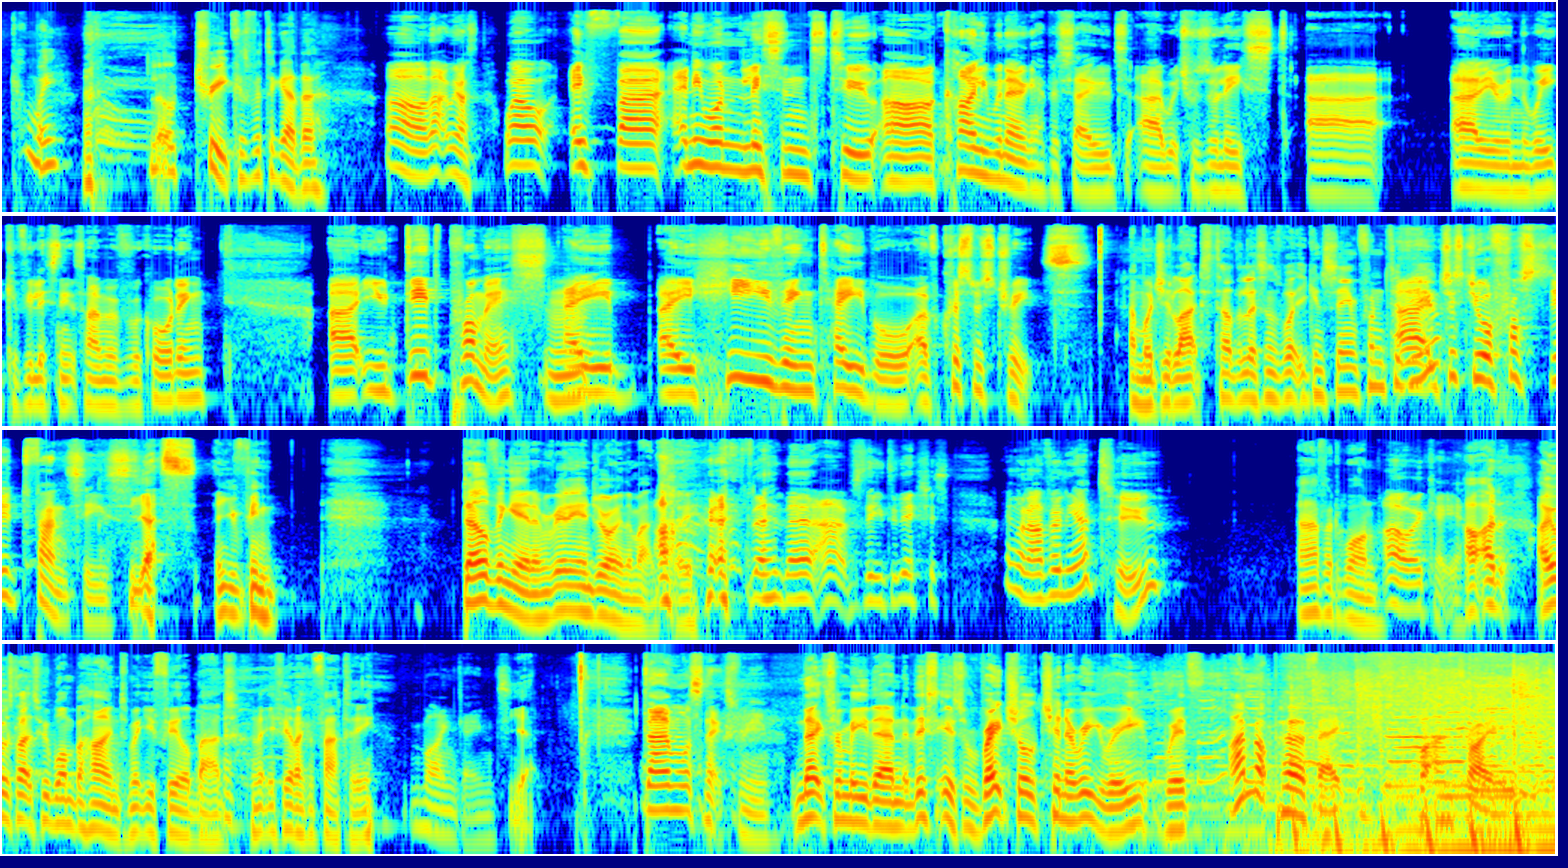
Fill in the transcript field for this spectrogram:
Can we? little treat because we're together. Oh, that'd be nice. Well, if uh, anyone listened to our Kylie Minogue episode, uh, which was released uh, earlier in the week, if you're listening at the time of recording, uh, you did promise a a heaving table of Christmas treats. And would you like to tell the listeners what you can see in front of Uh, you? just your frosted fancies. Yes, and you've been delving in and really enjoying them. Actually, they're, they're absolutely delicious. Hang on, I've only had two. I've had one. Oh, okay, yeah. I, I, I always like to be one behind to make you feel bad, make you feel like a fatty. Mind games. Yeah. Dan, what's next from you? Next from me, then, this is Rachel Chinouriri with "I'm Not Perfect, but I'm Trying."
